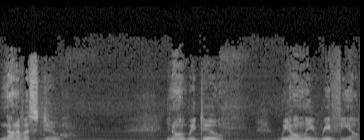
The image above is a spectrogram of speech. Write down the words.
None of us do. You know what we do? We only reveal.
